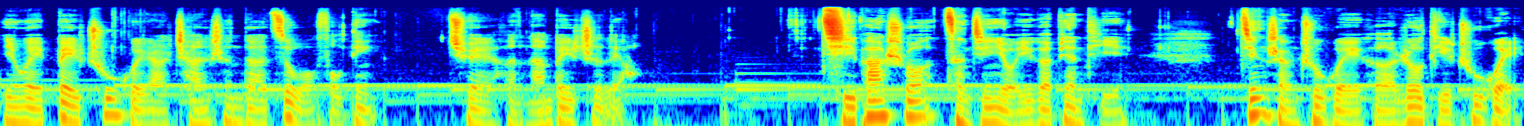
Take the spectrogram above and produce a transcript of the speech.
因为被出轨而产生的自我否定，却很难被治疗。奇葩说曾经有一个辩题：精神出轨和肉体出轨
